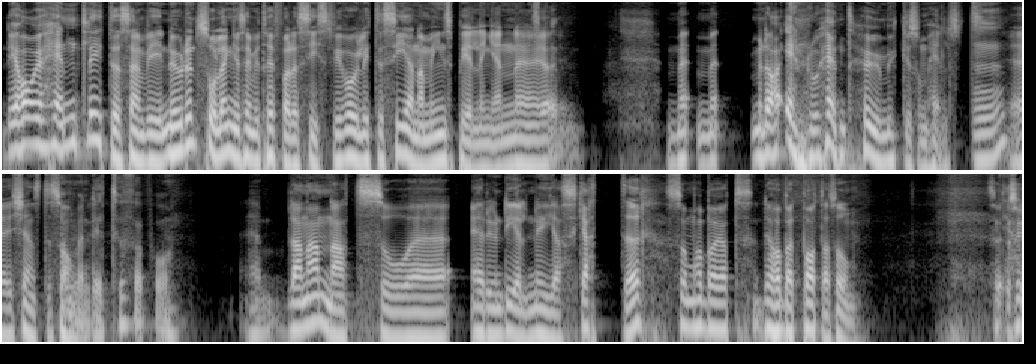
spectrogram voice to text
Det har ju hänt lite sen vi, nu är det inte så länge sedan vi träffades sist, vi var ju lite sena med inspelningen. Eh, men, men, men det har ändå hänt hur mycket som helst, mm. Eh, känns det som. Ja, men det är tuffa på. Eh, bland annat så eh, är det en del nya skatter som har börjat, det har börjat pratas om. Så, ja. så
